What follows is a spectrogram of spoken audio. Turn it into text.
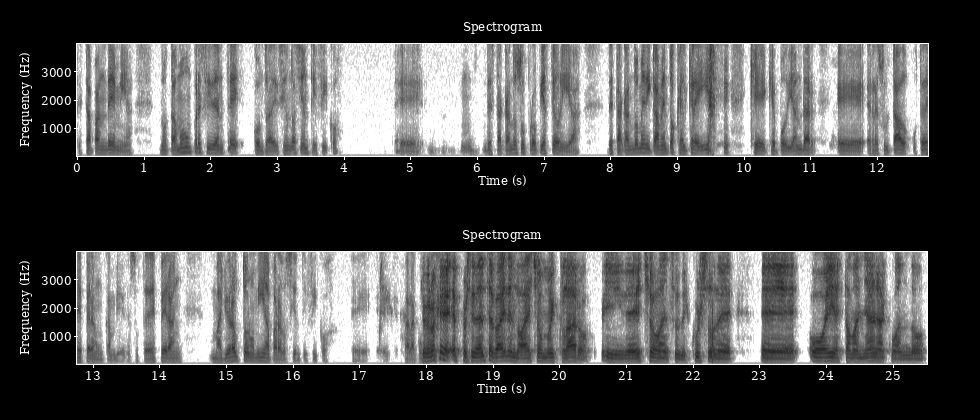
esta pandemia, notamos un presidente contradiciendo a científicos, destacando sus propias teorías, destacando medicamentos que él creía que, que podían dar eh, resultados. Ustedes esperan un cambio en eso. Ustedes esperan mayor autonomía para los científicos. Eh, eh para Yo creo que el presidente Biden lo ha hecho muy claro y de hecho en su discurso de eh, hoy, esta mañana, cuando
